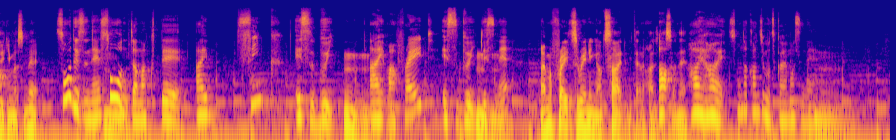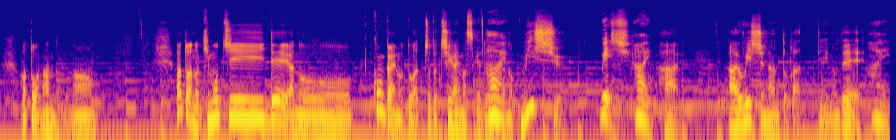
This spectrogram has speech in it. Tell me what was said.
できますね。そうですね、そうじゃなくて、I think SV、うんうん。I'm afraid SV ですね。うんうん。I'm afraid it's raining outside みたいな感じですよね。あはいはい、そんな感じも使えますね。うん。あとは何だろうな。あとあの気持ちであの今回のとはちょっと違いますけど、はい。あの wish wish、はい、はい。I wish なんとかっていうのではい、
